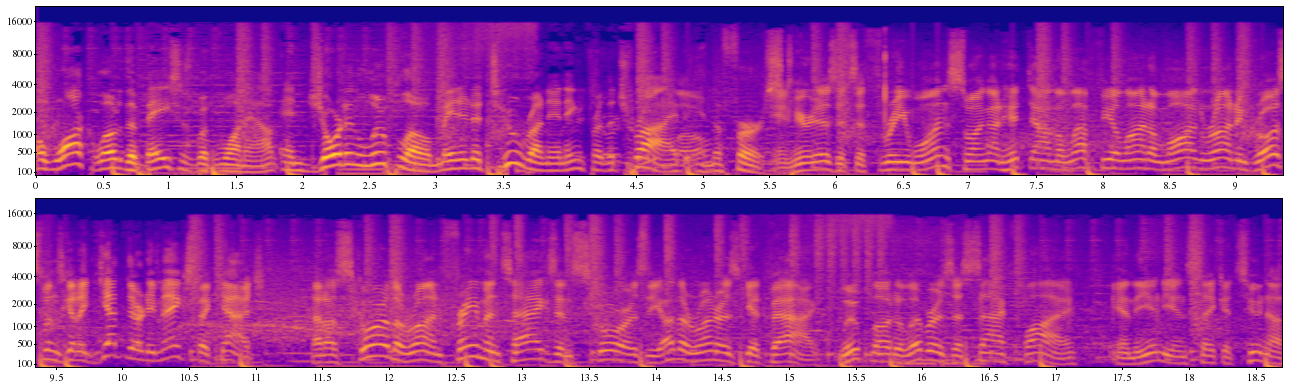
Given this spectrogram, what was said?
A walk loaded the bases with one out, and Jordan Luplow made it a two run inning for the Tribe in the first. And here it is. It's a 3 1. Swung on, hit down the left field line, a long run, and Grossman's going to get there. and He makes the catch. That'll score the run. Freeman tags and scores. The other runners get back. Luplow delivers a sac fly, and the Indians take a 2 0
